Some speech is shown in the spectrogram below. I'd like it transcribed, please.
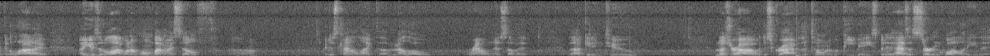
I like it a lot. I use it a lot when I'm home by myself. Um, I just kind of like the mellow roundness of it without getting too I'm not sure how I would describe the tone of a P bass, but it has a certain quality that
